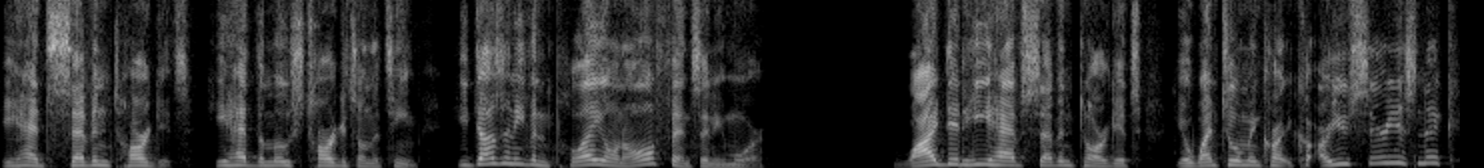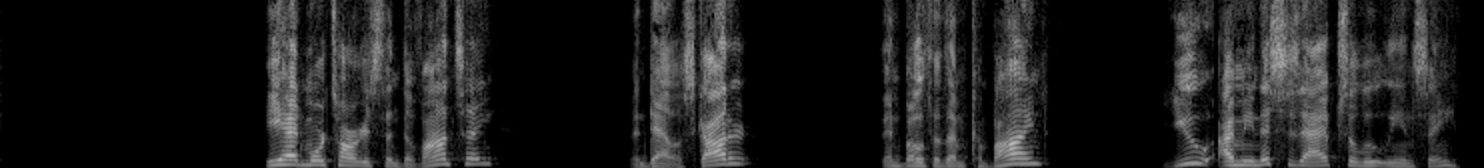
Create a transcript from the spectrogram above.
He had seven targets. He had the most targets on the team. He doesn't even play on offense anymore. Why did he have seven targets? You went to him and cried. Are you serious, Nick? He had more targets than DeVonta, than Dallas Goedert, than both of them combined. You, I mean, this is absolutely insane.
